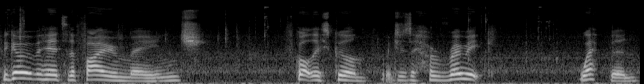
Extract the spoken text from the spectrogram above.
if we go over here to the firing range, I've got this gun, which is a heroic weapon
